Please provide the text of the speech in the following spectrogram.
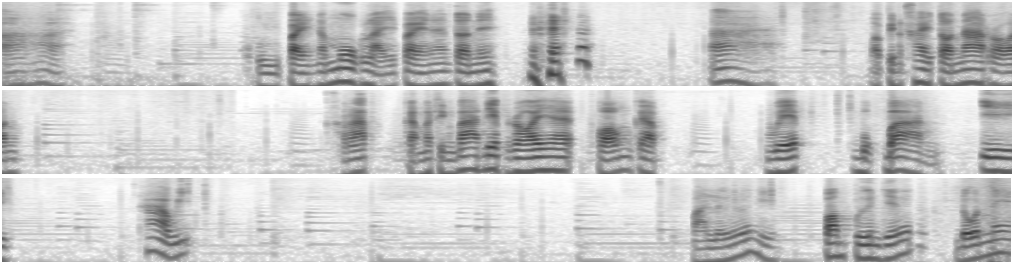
อ่า คุยไปน้ำมูกไหลไปนะตอนนี้มาเป็นไข้ตอนหน้าร้อน ครับกลับมาถึงบ้านเรียบร้อยฮะพร้อมกับเว็บบุกบ้านอีกห้าวิ มาเลย ป้อมปืนเยอะ โดนแน่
